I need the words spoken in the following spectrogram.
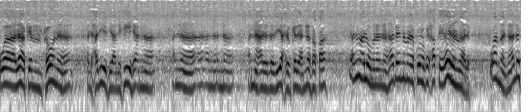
ولكن كونه الحديث يعني فيه أن أن أن أن, أن على الذي يحلف كذا النفقة يعني معلوم أن هذا إنما يكون في حق غير المالك. وأما المالك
